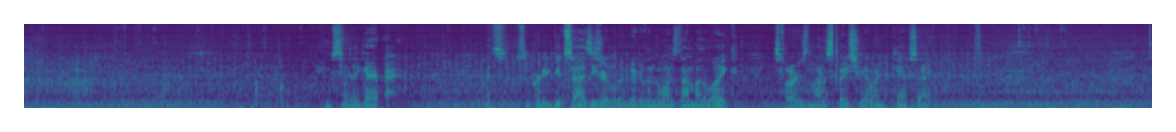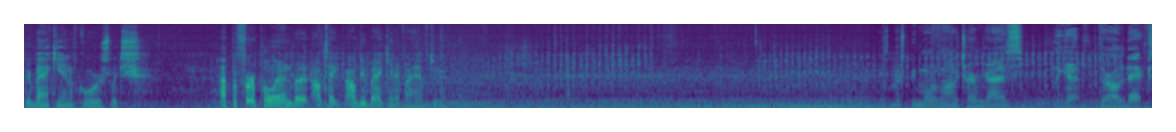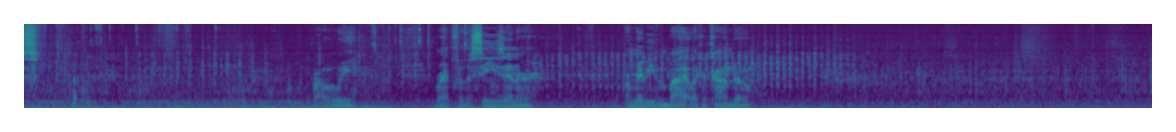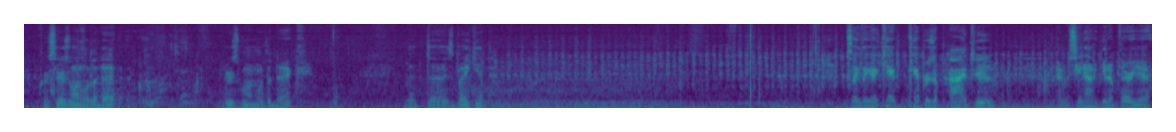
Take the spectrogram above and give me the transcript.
you see they got that's some pretty good size. These are a little bit bigger than the ones down by the lake as far as the amount of space you have on your campsite. They're back in, of course, which I prefer pull in, but I'll take I'll do back in if I have to. These must be more long-term guys. They got their own decks. Probably rent for the season or or maybe even buy it like a condo. Of course, there's one with a deck. There's one with a deck that uh, is vacant. Looks like they got camp campers up high too. Haven't seen how to get up there yet.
